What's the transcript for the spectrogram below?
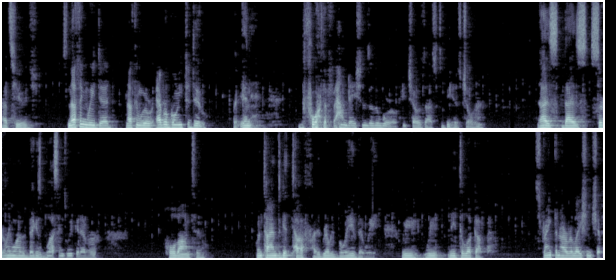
That's huge. It's nothing we did, nothing we were ever going to do, but in before the foundations of the world, He chose us to be His children. That is, that is certainly one of the biggest blessings we could ever hold on to. When times get tough, I really believe that we, we, we need to look up, strengthen our relationship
